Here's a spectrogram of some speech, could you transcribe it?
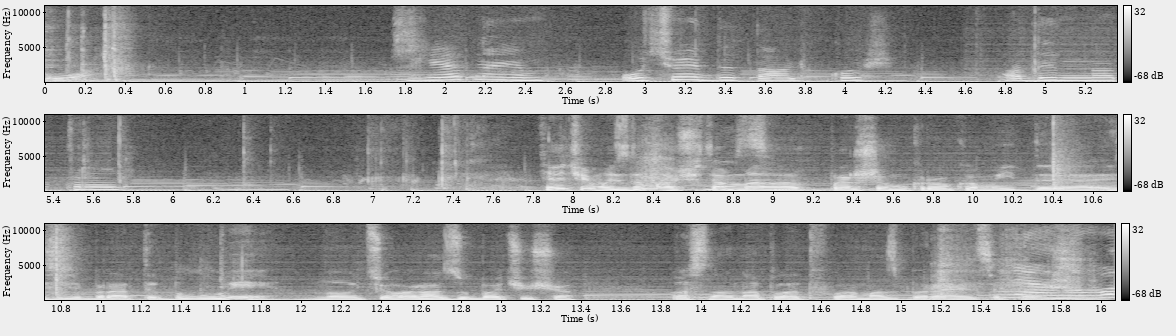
О. З'єднуємо оцю детальку. Один на три. Я чомусь думав, що там е, першим кроком йде зібрати Блуї, але цього разу бачу, що основна платформа збирається ну першою.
